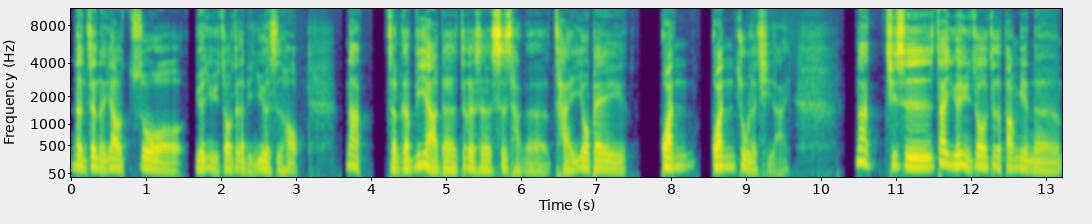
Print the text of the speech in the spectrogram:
认真的要做元宇宙这个领域的时候，那整个 VR 的这个是市场呢，才又被关关注了起来。那其实，在元宇宙这个方面呢，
